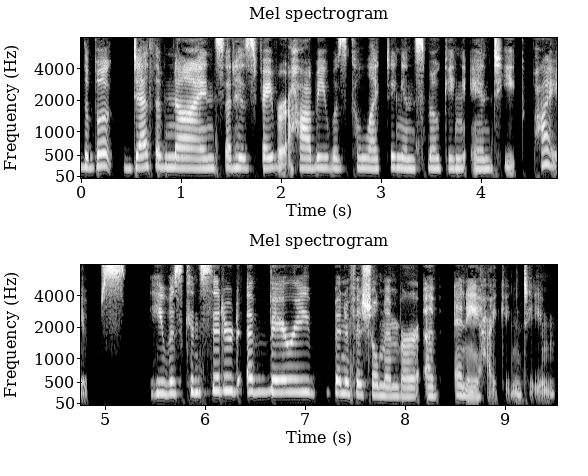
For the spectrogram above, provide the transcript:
The book Death of Nine said his favorite hobby was collecting and smoking antique pipes. He was considered a very beneficial member of any hiking team.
